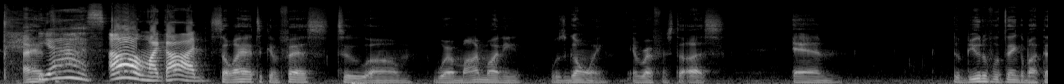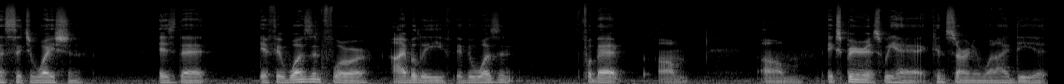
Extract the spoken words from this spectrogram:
I had yes. oh my God. so I had to confess to um, where my money was going in reference to us, and the beautiful thing about that situation is that if it wasn't for I believe if it wasn't for that um, um, experience we had concerning what I did,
